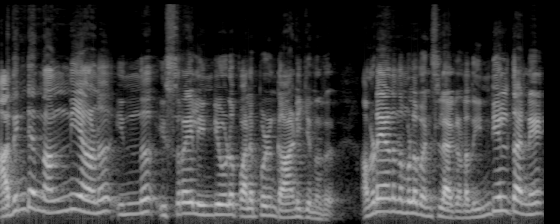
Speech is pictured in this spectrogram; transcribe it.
അതിന്റെ നന്ദിയാണ് ഇന്ന് ഇസ്രായേൽ ഇന്ത്യയോട് പലപ്പോഴും കാണിക്കുന്നത്. അവിടെയാണ് നമ്മൾ മനസ്സിലാക്കേണ്ടത്. ഇന്ത്യയിൽ തന്നെ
